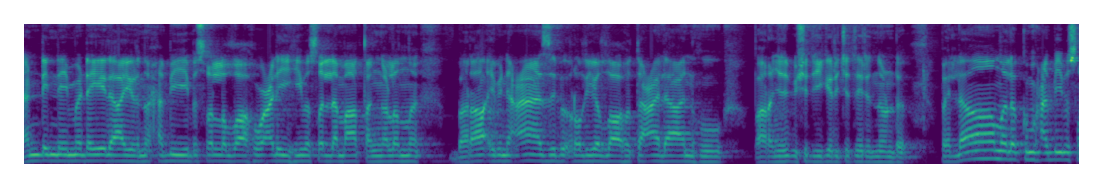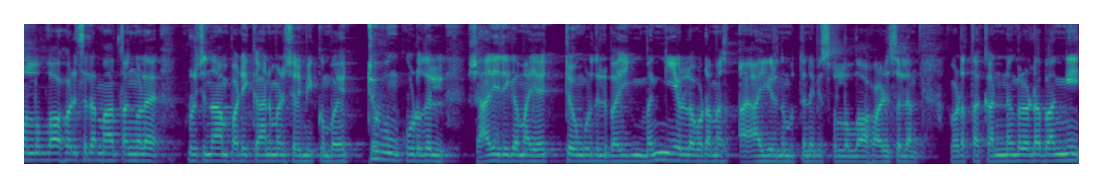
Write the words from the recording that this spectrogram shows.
രണ്ടിന്റെയും ഇടയിലായിരുന്നു ഹബീബ് സല്ലാഹു അലിഹി വസല്ലമ തങ്ങളെന്ന് ബറാ ഇബിൻ ആസിബ് റലിയല്ലാഹു തലാൻഹു പറഞ്ഞ് വിശദീകരിച്ച് തരുന്നുണ്ട്. അപ്പോൾ എല്ലാ നിലക്കും ഹബീബ് സല്ലാഹു അലൈവല്ലമ തങ്ങളെ കുറിച്ച് നാം പഠിക്കാൻ വേണ്ടി ശ്രമിക്കുമ്പോൾ ഏറ്റവും കൂടുതൽ ശാരീരികമായി ഏറ്റവും കൂടുതൽ ഭംഗിയുള്ള ഉടമ ആയിരുന്നു മുത്തനബി സല്ലാഹു അലൈഹി വല്ലം അവിടുത്തെ കണ്ണുകളുടെ ഭംഗി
